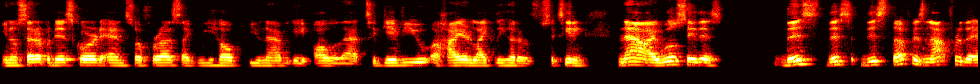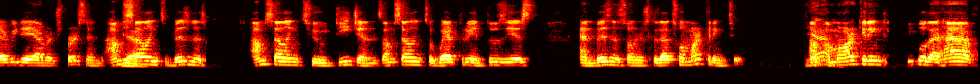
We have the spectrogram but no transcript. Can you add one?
you know set up a discord. And so for us like we help you navigate all of that to give you a higher likelihood of succeeding. Now i will say this this this this stuff is not for the everyday average person. I'm yeah. selling to business i'm selling to degens i'm selling to web3 enthusiasts and business owners because that's what i'm marketing to. Yeah. I'm, I'm marketing to people that have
